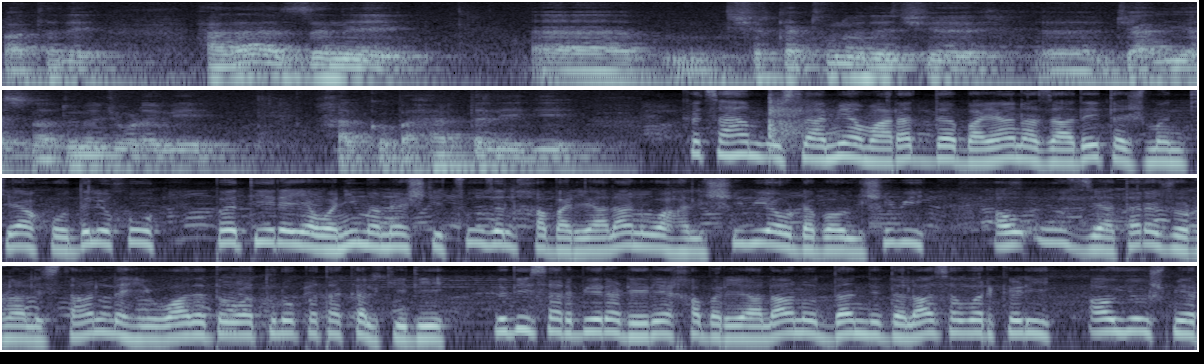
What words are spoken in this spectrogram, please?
پراته دی هغه ځنی شرکتونه ده چې جعلي اسنادونه جوړوي خلکو بهر ته لېږي. که څه هم اسلامي امارت د بیان ازادۍ ته ژمنتیا ښودلې خو په تېره یوه نیمه میاشت کې څو ځل خبریالان وهل شوي او ډبول شوي او اوس زیاتره ژورنالیستان له هېواده د وتلو په تکل کې دي. له دې سربېره ډېری خبریالانو دندې د لاسه ورکړي او یو شمېر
